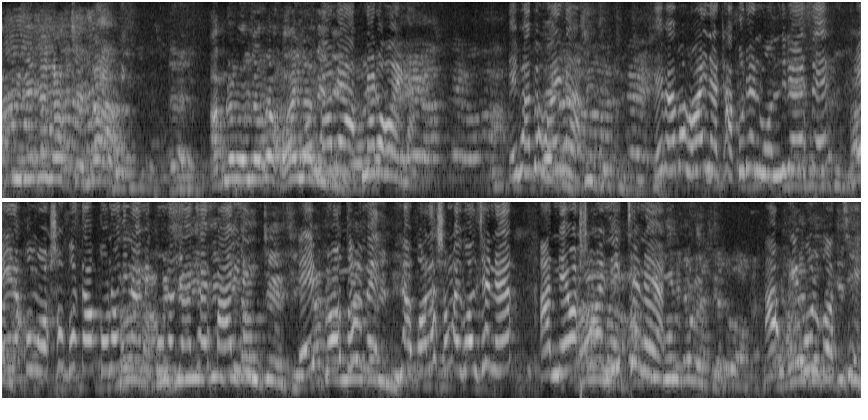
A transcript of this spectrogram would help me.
আপনি রেখে যাচ্ছেন না। আপনার ওইভাবে হয় না দিদি। আপনারও হয় না। এইভাবে হয় না। এইভাবে হয় না। ঠাকুরের মন্দিরে এসে এইরকম অসভ্যতা কোনোদিন আমি আমি কোনো জায়গায় পাইনি। এই প্রথমে না বলার সময় বলছেন এক আর নেওয়ার সময় নিচ্ছেন এক আপনি ভুল করছেন।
